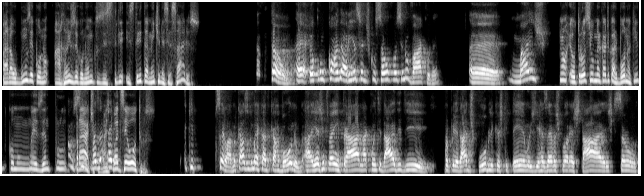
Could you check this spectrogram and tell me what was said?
para alguns econo arranjos econômicos estri estritamente necessários? Então, é, eu concordaria se a discussão fosse no vácuo, né? É, mas. Não, eu trouxe o mercado de carbono aqui como um exemplo Não, prático, sim, mas, mas é pode que, ser outros. É que, sei lá, no caso do mercado de carbono, aí a gente vai entrar na quantidade de propriedades públicas que temos, de reservas florestais que são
